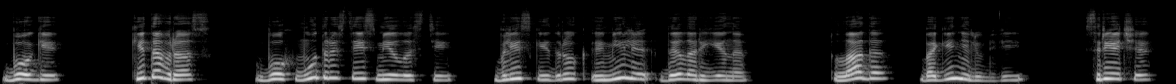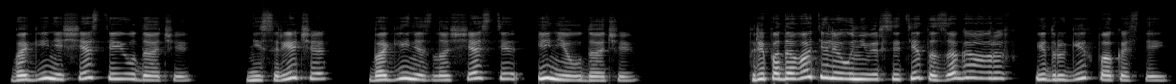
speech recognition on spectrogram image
Боги. Китаврас, бог мудрости и смелости, близкий друг Эмиля де Ларьена. Лада, богиня любви. Среча, богиня счастья и удачи. Несреча, богиня злосчастья и неудачи преподаватели университета заговоров и других пакостей.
